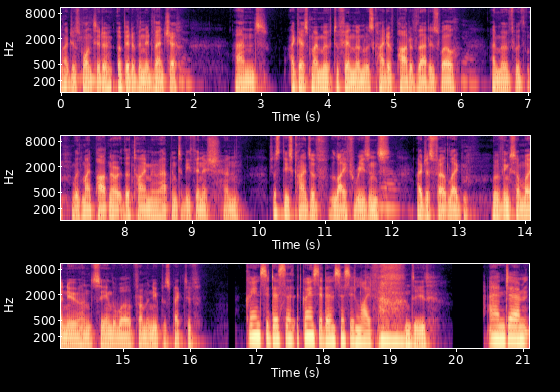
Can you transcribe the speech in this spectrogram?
I just wanted a, a bit of an adventure, yeah. and I guess my move to Finland was kind of part of that as well. Yeah. I moved with with my partner at the time, who happened to be Finnish, and just these kinds of life reasons. I just felt like moving somewhere new and seeing the world from a new perspective. Coincidences, coincidences in life. Indeed. And um,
